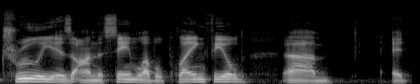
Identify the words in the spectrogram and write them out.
truly is on the same level playing field. Um, it,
